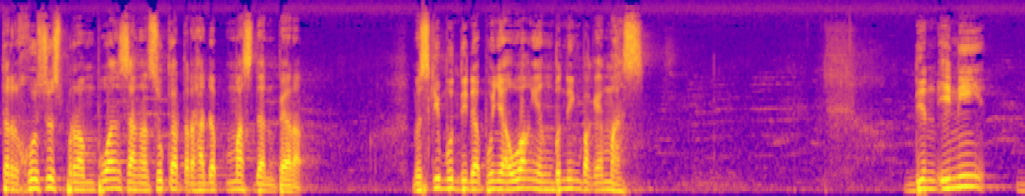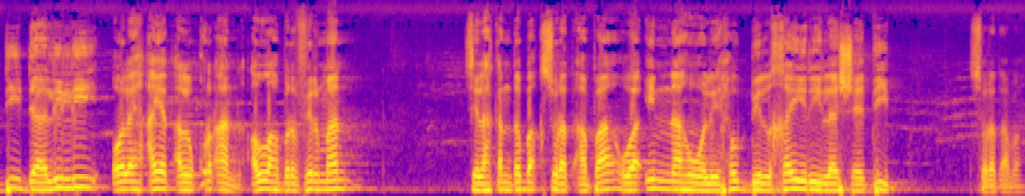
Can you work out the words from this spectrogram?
Terkhusus perempuan sangat suka terhadap emas dan perak. Meskipun tidak punya uang yang penting pakai emas. Dan ini didalili oleh ayat Al-Qur'an. Allah berfirman Silahkan tebak surat apa? Wa innahu lihubbil khairi lasyadid. Surat apa?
